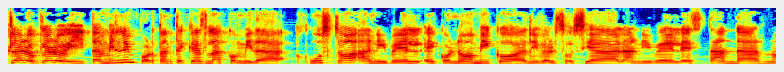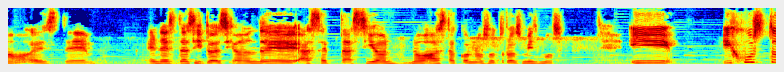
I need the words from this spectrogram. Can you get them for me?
Claro, claro, y también lo importante que es la comida justo a nivel económico, a nivel social, a nivel estándar, ¿no? Este, en esta situación de aceptación, ¿no? Hasta con nosotros mismos. Y, y justo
